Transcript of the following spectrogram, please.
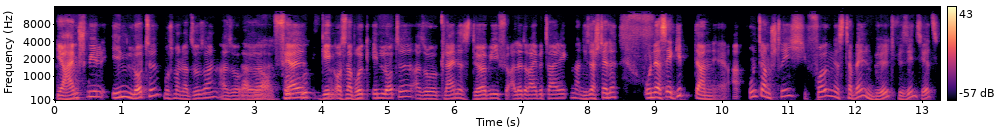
Ihr Heimspiel in Lotte, muss man dazu sagen. Also ja, genau. äh, Ferl gut, gut. gegen Osnabrück in Lotte. Also kleines Derby für alle drei Beteiligten an dieser Stelle. Und das ergibt dann äh, unterm Strich folgendes Tabellenbild. Wir sehen es jetzt.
